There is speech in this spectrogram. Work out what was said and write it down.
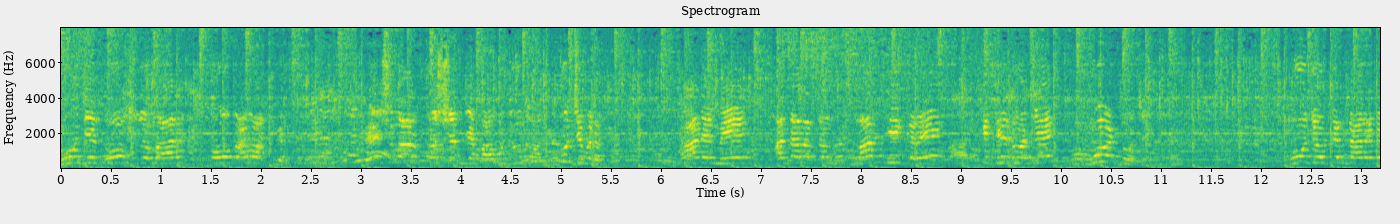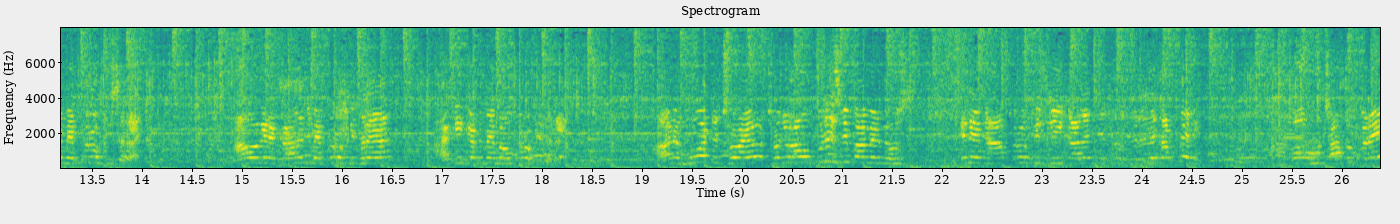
मुंहिंजे दोस्त जो ॿार उहो बि अगवा थी। बेशुमार कोशिशनि जे बावजूदि कुझु बि न थियो हाणे में अदालतनि माफ़ थी करे किथे अचे मूं वटि थो अचे मुंहिंजो किरदारु हिन में प्रोफेसर आहे आउं अगरि कॉलेज में प्रोफेसर आहियाँ हक़ीक़त में माँ प्रोफेसर आहियाँ हाणे मूं वटि छो आयो छो जो आउं पुलिस डिपार्टमेंट में हुउसि इन खां प्रोफेसरी कॉलेज जे प्रोफेसर जे खां पहिरीं पोइ हू छा थो करे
